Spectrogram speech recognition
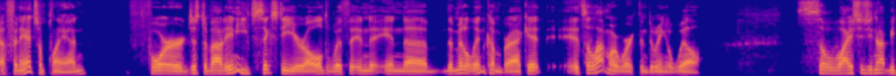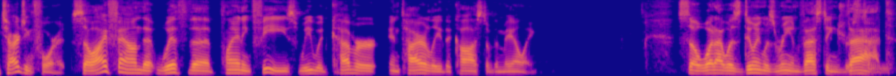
a financial plan for just about any 60 year old within in the middle income bracket. It's a lot more work than doing a will. So why should you not be charging for it? So I found that with the planning fees, we would cover entirely the cost of the mailing. So what I was doing was reinvesting that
